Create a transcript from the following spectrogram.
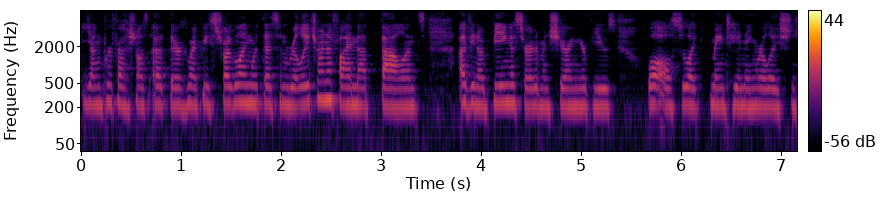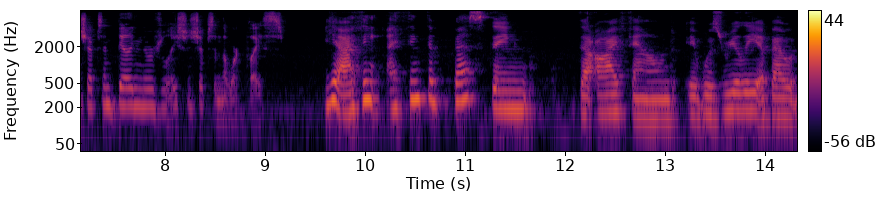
young professionals out there who might be struggling with this and really trying to find that balance of you know being assertive and sharing your views while also like maintaining relationships and building those relationships in the workplace? Yeah i think i think the best thing that i found it was really about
